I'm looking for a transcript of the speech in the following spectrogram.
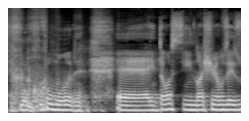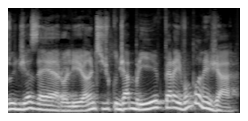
pouco comum, né? É, então, assim, nós tivemos desde o dia zero ali, antes de, de abrir, peraí, vamos planejar.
